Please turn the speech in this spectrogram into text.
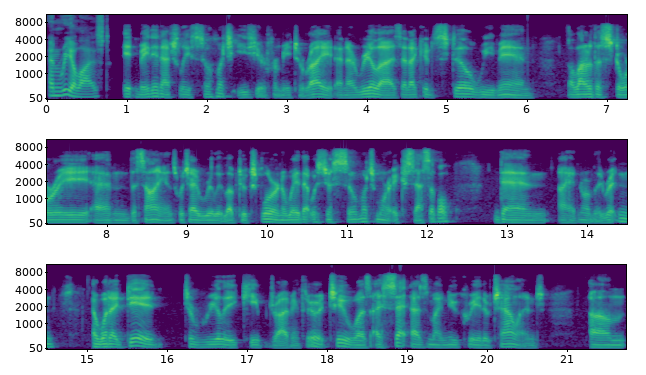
and realized it made it actually so much easier for me to write. And I realized that I could still weave in a lot of the story and the science, which I really love to explore in a way that was just so much more accessible than I had normally written. And what I did to really keep driving through it too was I set as my new creative challenge um,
